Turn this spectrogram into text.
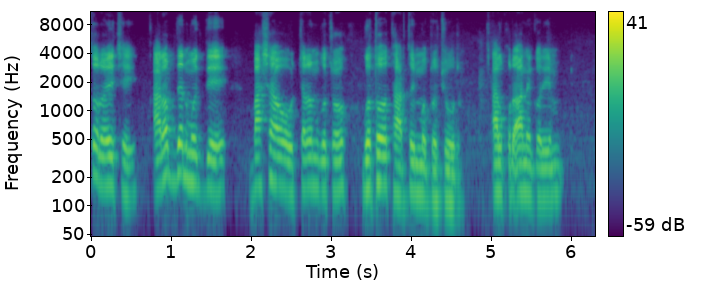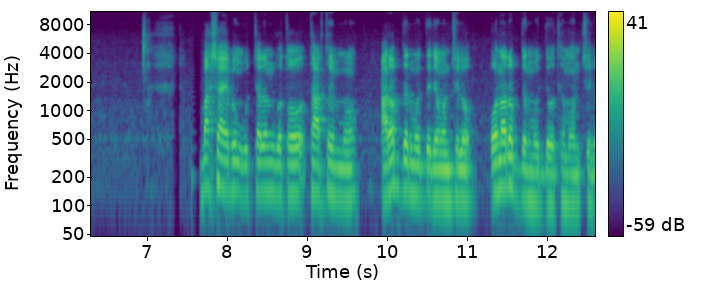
তো রয়েছেই আরবদের মধ্যে ভাষা ও উচ্চারণগত গত তারতম্য প্রচুর। আল কোরআনে করিম ভাষা এবং উচ্চারণগত তারতম্য আরবদের মধ্যে যেমন ছিল, অনারবদের মধ্যেও তেমন ছিল।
